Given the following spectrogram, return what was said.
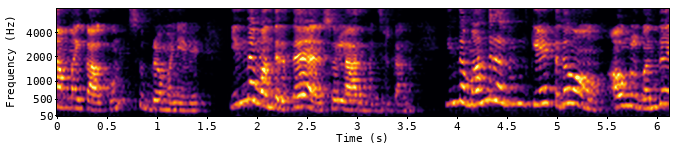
நம்மை காக்கும் சுப்பிரமணியவே. இந்த மந்திரத்தை சொல்ல ஆரம்பிச்சிருக்காங்க. இந்த மந்திரம் கேட்டதும் அவங்களுக்கு வந்து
